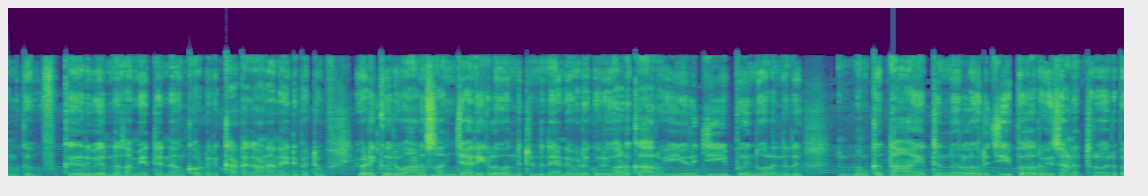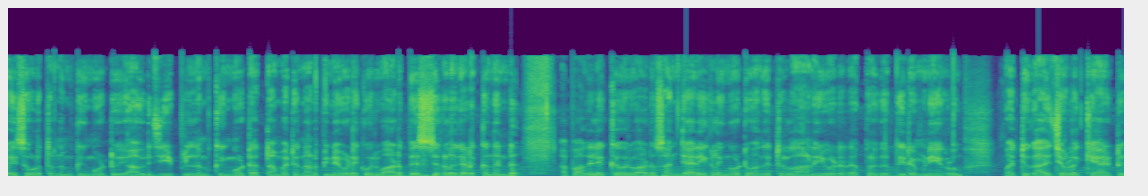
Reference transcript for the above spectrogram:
നമുക്ക് കയറി വരുന്ന സമയത്ത് തന്നെ നമുക്ക് അവിടെ ഒരു കട കാണാനായിട്ട് പറ്റും. ഇവിടേക്ക് ഒരുപാട് സഞ്ചാരികൾ വന്നിട്ടുണ്ട് ഇവിടേക്ക് ഒരുപാട് കാറും. ഈ ഒരു ജീപ്പ് എന്ന് പറയുന്നത് നമുക്ക് താഴത്തു നിന്നുള്ള ഒരു ജീപ്പ് സർവീസാണ് എത്ര ഒരു പൈസ കൊടുത്താൽ നമുക്ക് ഇങ്ങോട്ട് ആ ഒരു ജീപ്പിൽ നമുക്ക് ഇങ്ങോട്ട് എത്താൻ പറ്റുന്നതാണ്. പിന്നെ ഇവിടേക്ക് ഒരുപാട് ബസ്സുകൾ കിടക്കുന്നുണ്ട്. അപ്പോൾ അതിലൊക്കെ ഒരുപാട് സഞ്ചാരികൾ ഇങ്ങോട്ട് വന്നിട്ടുള്ളതാണ് ഇവിടെ പ്രകൃതി രമണീയങ്ങളും മറ്റു കാഴ്ചകളൊക്കെ ആയിട്ട്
